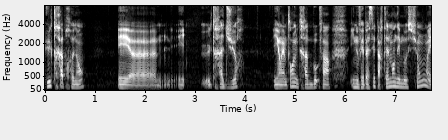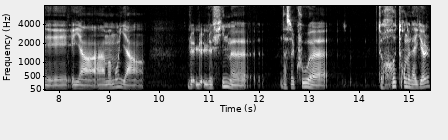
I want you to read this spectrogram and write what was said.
ultra prenant et, euh, et ultra dur. Et en même temps ultra beau. Enfin, il nous fait passer par tellement d'émotions et et il y a un, à un moment il y a un, le, le- le film euh, d'un seul coup euh, te retourne la gueule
